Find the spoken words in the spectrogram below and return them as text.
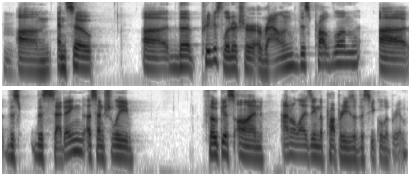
Hmm. Um, and so uh, the previous literature around this problem, uh, this this setting, essentially focus on analyzing the properties of this equilibrium.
